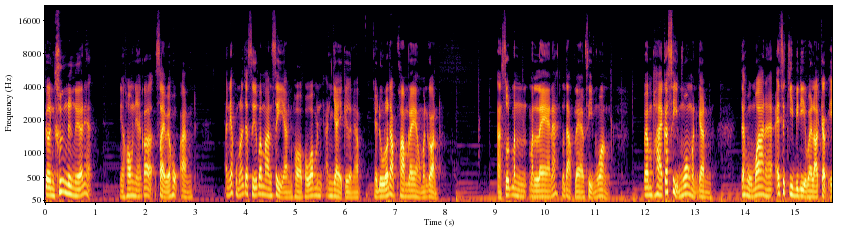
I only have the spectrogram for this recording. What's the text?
เกินครึ่งหนึ่งเลยแล้วเนี่ยเนี่ยห้องเนี้ยก็ใส่ไว้หกอัน อันนี้ผมน่าจะซื้อประมาณสี่อันพอเพราะว่ามันอันใหญ่เกินครับเดี๋ยวดูระดับความแรงของมันก่อนอะซุดมันมันแรนะระดับแรสีม่วง แวมไพร์ก็สีม่วงเหมือนกัน แต่ผมว่านะไอ้สกีบีดีไวรัสกับเอ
